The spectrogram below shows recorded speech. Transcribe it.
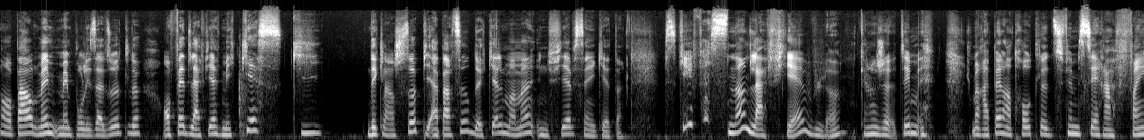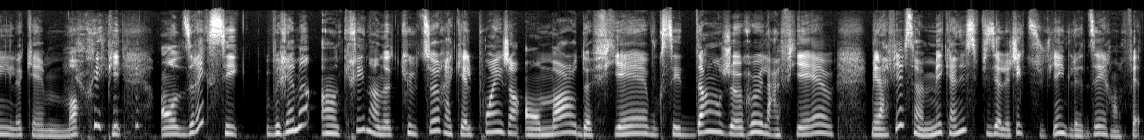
On parle, même, même pour les adultes, là, on fait de la fièvre, mais qu'est-ce qui déclenche ça? Puis à partir de quel moment une fièvre, c'est inquiétant? Puis ce qui est fascinant de la fièvre, là, quand je, tu sais, mais je me rappelle entre autres là, du film Séraphin, là, qui est mort. Puis on dirait que c'est vraiment ancré dans notre culture à quel point, genre, on meurt de fièvre ou que c'est dangereux, la fièvre. Mais la fièvre, c'est un mécanisme physiologique, tu viens de le dire, en fait.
